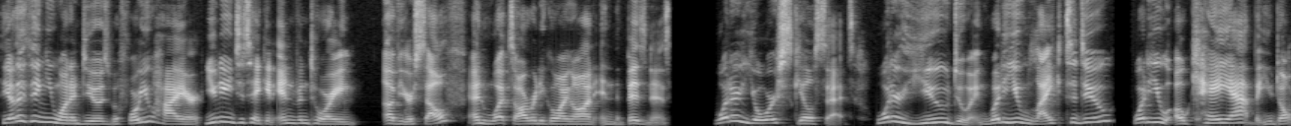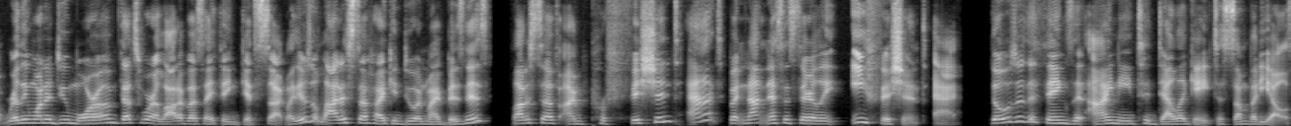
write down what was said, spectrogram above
The other thing you want to do is before you hire, you need to take an inventory of yourself and what's already going on in the business. What are your skill sets? What are you doing? What do you like to do? What are you okay at, but you don't really want to do more of? That's where a lot of us, I think, get stuck. Like, there's a lot of stuff I can do in my business, A lot of stuff I'm proficient at, but not necessarily efficient at. Those are the things that I need to delegate to somebody else.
